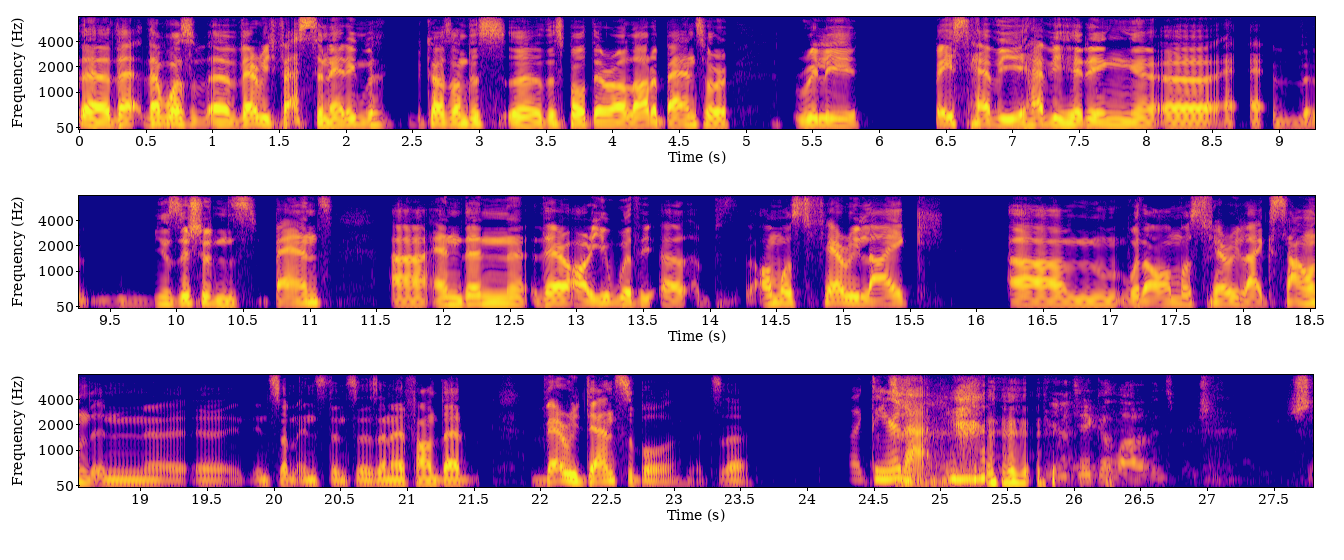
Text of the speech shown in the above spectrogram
uh, that that was uh, very fascinating because on this uh, this boat there are a lot of bands are really bass heavy, heavy hitting musicians bands, and then there are you with almost fairy like um, with an almost fairy like sound in uh, uh, in some instances, and I found that very danceable. It's uh, I like to hear that. we take a lot of inspiration from Nightwish. So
